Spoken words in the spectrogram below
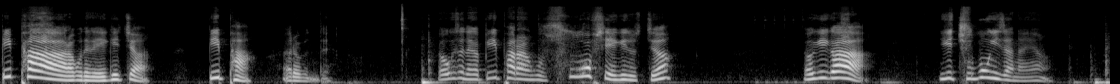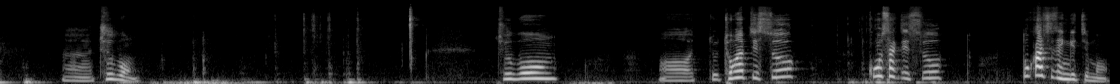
삐파라고 내가 얘기했죠? 삐파 여러분들. 여기서 내가 삐파라고 수없이 얘기해줬죠? 여기가 이게 주봉이잖아요. 어, 주봉. 주봉, 어, 조- 종합지수, 코스닥지수 똑같이 생겼지 뭐.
